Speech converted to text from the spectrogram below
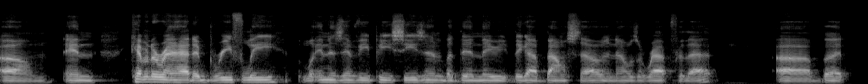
Um, and Kevin Durant had it briefly in his MVP season, but then they they got bounced out, and that was a wrap for that. Uh, but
